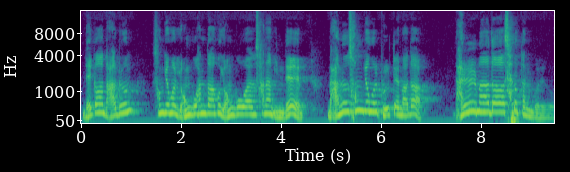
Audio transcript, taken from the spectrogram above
내가 나름 성경을 연구한다고 연구한 사람인데 나는 성경을 볼 때마다 날마다 새롭다는 거예요.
